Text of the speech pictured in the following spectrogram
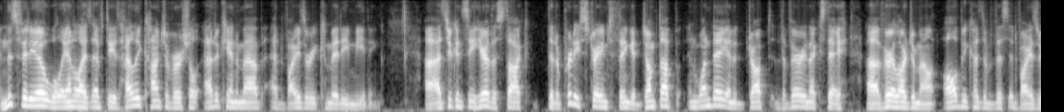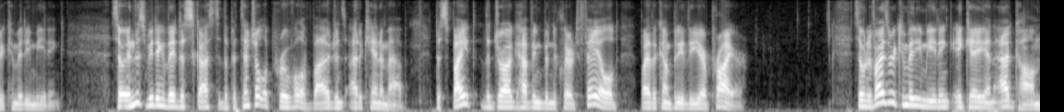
In this video, we'll analyze FDA's highly controversial aducanumab advisory committee meeting. Uh, as you can see here, the stock did a pretty strange thing. It jumped up in one day and it dropped the very next day, a very large amount, all because of this advisory committee meeting. So in this meeting, they discussed the potential approval of Biogen's aducanumab, despite the drug having been declared failed by the company the year prior. So an advisory committee meeting, aka an ADCOM,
